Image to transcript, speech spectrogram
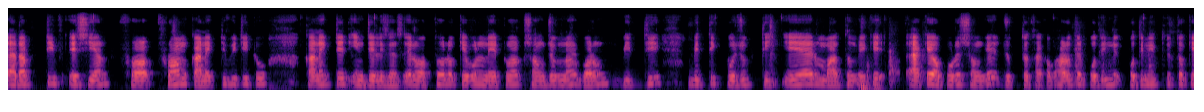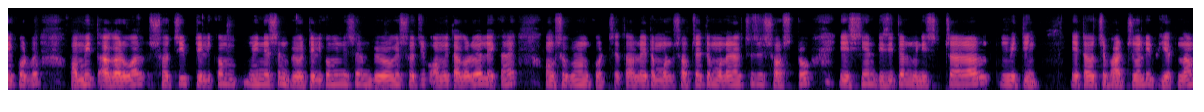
adaptive ASEAN from connectivity to connected intelligence এর অর্থ হলো কেবল নেটওয়ার্ক সংযোগ নয়, বরং বৃদ্ধি ভিত্তিক প্রযুক্তি এআই এর মাধ্যমে একে একে অপরের সঙ্গে যুক্ত থাকা। ভারতের প্রতিনি- প্রতিনিধিত্ব কে করবে? অমিত আগরওয়াল, সচিব টেলিকমিউনিকেশন টেলিকমিউনিকেশন বিভাগের সচিব অমিত আগরওয়াল এখানে অংশগ্রহণ করছে। তাহলে এটা সবচাইতে মনে রাখছে যে ষষ্ঠ এশিয়ান ডিজিটাল মিনিস্টারাল মিটিং, এটা হচ্ছে ভার্চুয়ালি ভিয়েতনাম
